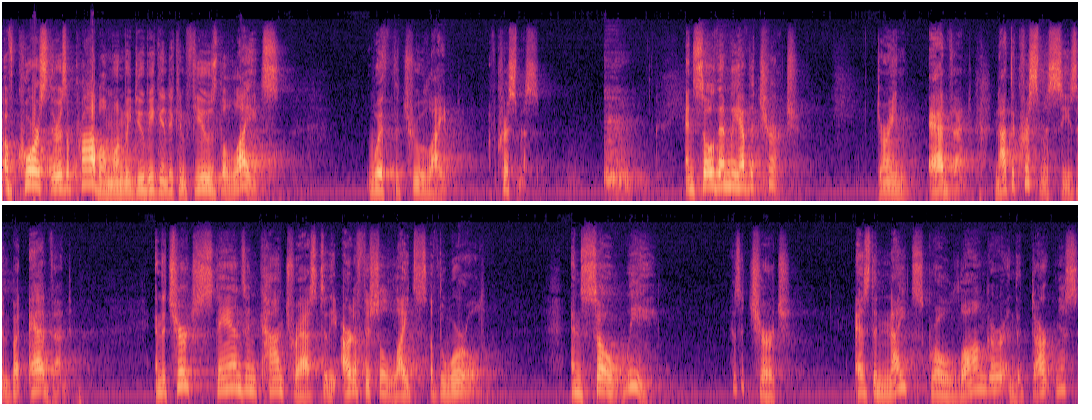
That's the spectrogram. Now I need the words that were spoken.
of course there is a problem when we do begin to confuse the lights with the true light of Christmas. And so then we have the church during Advent, not the Christmas season, but Advent. And the church stands in contrast to the artificial lights of the world. And so we, as a church, as the nights grow longer and the darkness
